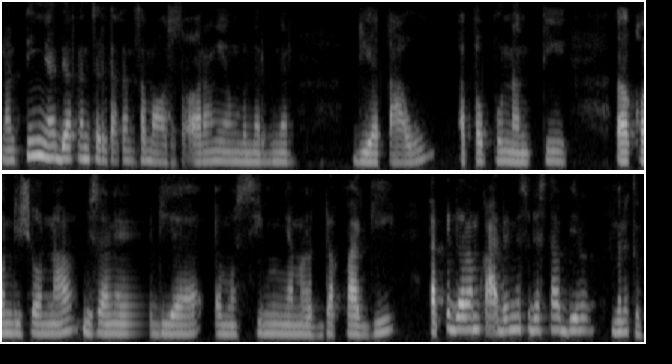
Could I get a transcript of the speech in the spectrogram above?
nantinya dia akan ceritakan sama seseorang yang benar-benar dia tahu ataupun nanti eh, kondisional misalnya dia emosinya meledak lagi tapi dalam keadaannya sudah stabil gimana tuh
